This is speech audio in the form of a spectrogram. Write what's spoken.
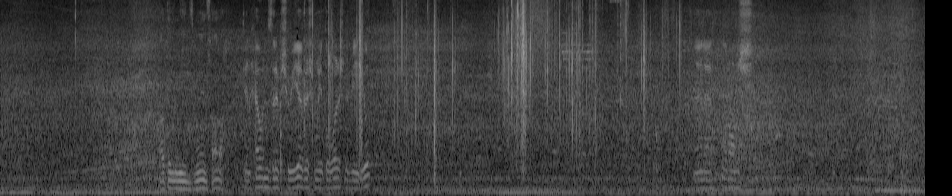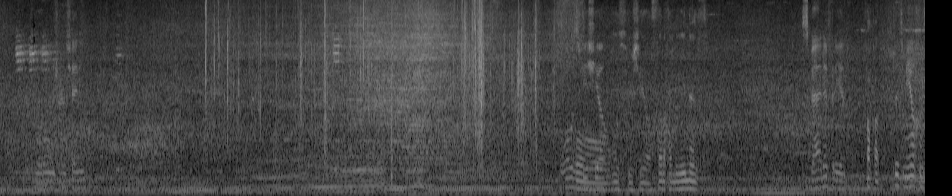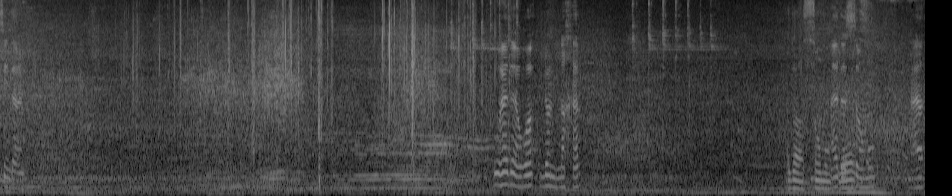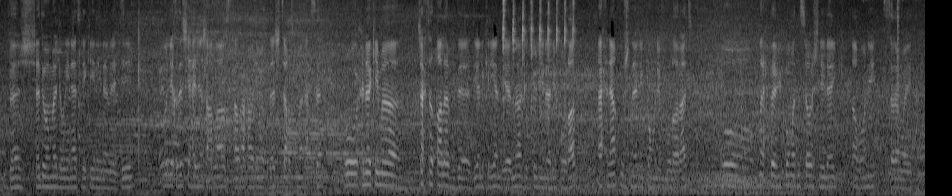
عطي الوين زوين صراحة كنحاول نزرب شوية باش ما يطولش الفيديو. أوه، غوص فيشيا الصراحة اللوينات 7000 ريال. فقط. 350 درهم. وهذا هو اللون الأخر. هذا السومو هذا. السومو مع باج هادو هما اللوينات اللي كاينين مهدي. واللي خدا شي حاجة إن شاء الله الصراحة واللي ما خداش تاخذ ما أحسن. وحنا كيما تحت الطلب ديال ال clients ديالنا قلتوا لينا les foulards أحنا وجدنا لكم les foulardات. ومرحبا بكم ما تنساوش les likes abonner. السلام عليكم.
